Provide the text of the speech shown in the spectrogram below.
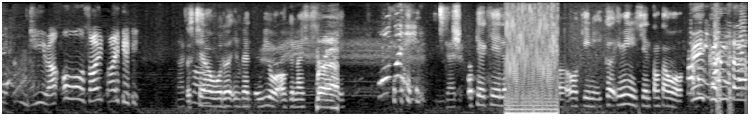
可以按 G，然后哦，sorry sorry。而且我的 inventory 我 organize 一下。我会。应该是。 OK OK，呃我给你一个，因为你先动到我。哎，跟他。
